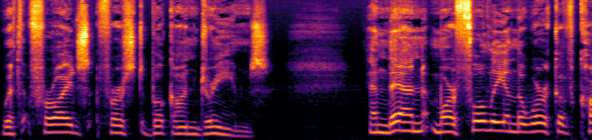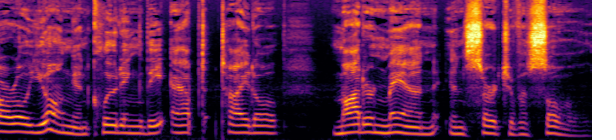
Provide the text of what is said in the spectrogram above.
with Freud's first book on dreams, and then more fully in the work of Carl Jung, including the apt title Modern Man in Search of a Soul.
